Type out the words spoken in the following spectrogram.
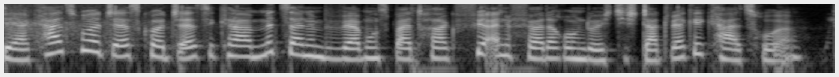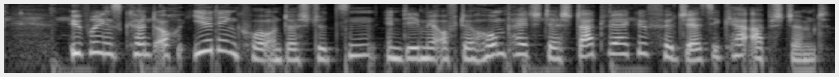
Der Karlsruher Jazzchor Jessica mit seinem Bewerbungsbeitrag für eine Förderung durch die Stadtwerke Karlsruhe. Übrigens könnt auch ihr den Chor unterstützen, indem ihr auf der Homepage der Stadtwerke für Jessica abstimmt.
